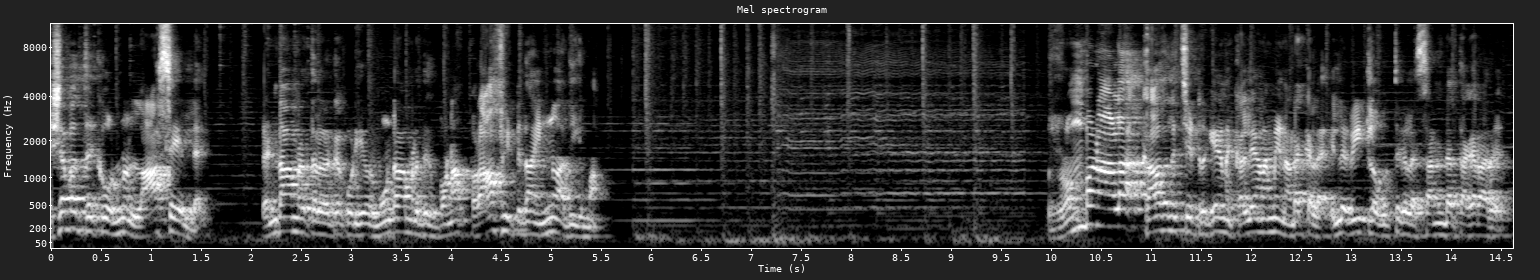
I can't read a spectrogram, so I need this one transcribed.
ரிஷபத்துக்கு ஒன்றும் லாஸே இல்லை. ரெண்டாம் இடத்துல இருக்கக்கூடிய ஒரு மூன்றாம் இடத்துக்கு போனா ப்ராஃபிட் தான் இன்னும் அதிகமா. ரொம்ப நாளா காதலிச்சிட்டு இருக்கேன். எனக்கு கல்யாணமே நடக்கல. இல்ல வீட்டுல ஒத்துக்கல. சண்டை தகராறு.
